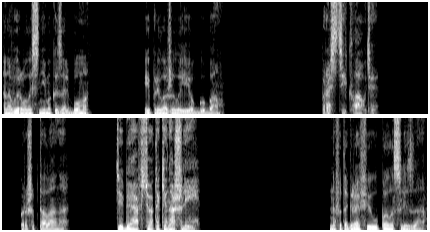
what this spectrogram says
Она вырвала снимок из альбома и приложила ее к губам. «Прости, Клауди», — прошептала она. «Тебя все-таки нашли». На фотографию упала слеза.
